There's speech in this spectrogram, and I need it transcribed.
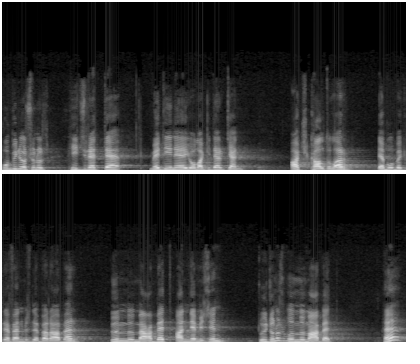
Bu biliyorsunuz hicrette Medine'ye yola giderken aç kaldılar. Ebu Bekir Efendimizle beraber Ümmü Ma'bet annemizin duydunuz mu Ümmü Ma'bet? He?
